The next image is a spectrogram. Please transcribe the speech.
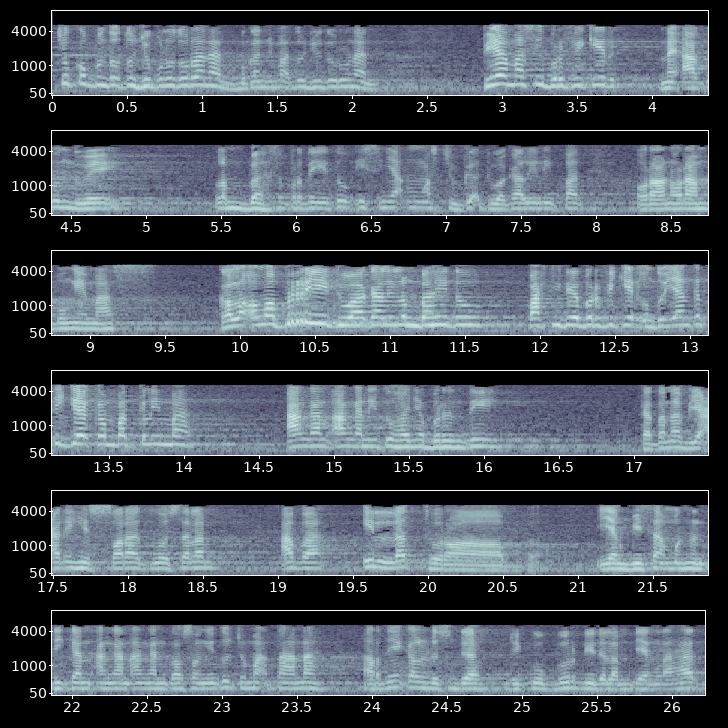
Cukup untuk tujuh puluh turunan, bukan cuma tujuh turunan. Dia masih berpikir, nek aku duwe lembah seperti itu isinya emas juga dua kali lipat. Orang-orang rampungnya emas. Kalau Allah beri dua kali lembah itu, Pasti dia berpikir untuk yang ketiga, keempat, kelima. Angan-angan itu hanya berhenti. Kata Nabi alaihi salatu wasallam, apa? Illat turab. Yang bisa menghentikan angan-angan kosong itu cuma tanah. Artinya kalau sudah dikubur di dalam tiang lahat,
